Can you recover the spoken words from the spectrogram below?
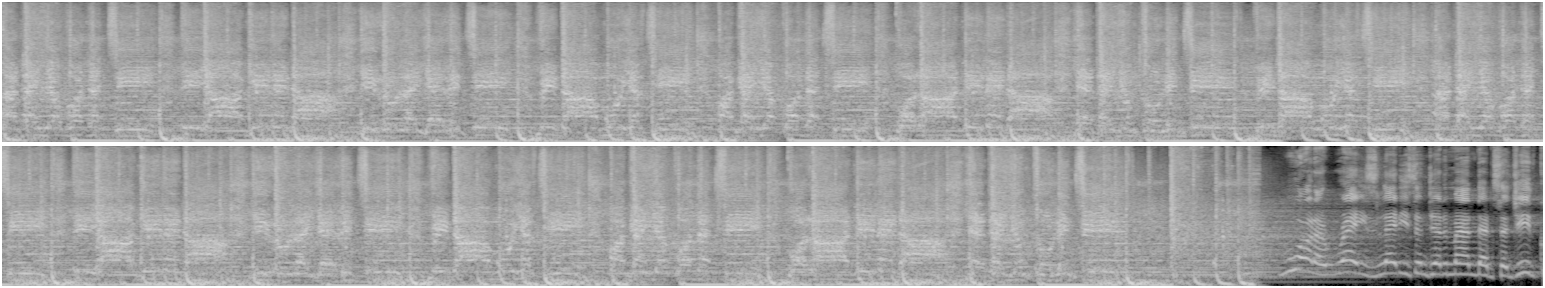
தடைய உடச்சி தியாகிடா man that Sajid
